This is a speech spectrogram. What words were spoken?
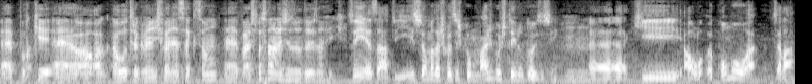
é porque é, a, a- outra grande diferença é que são é, vários personagens no 2, né, Rick? Sim, exato. E isso é uma das coisas que eu mais gostei no 2, assim. Uhum. É, que, ao como, a- sei lá,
